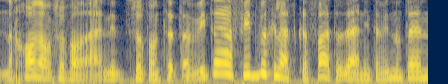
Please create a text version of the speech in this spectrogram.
נכון, אבל שוב פעם, אני שוב פעם, תביא את הפידבק להתקפה, אתה יודע, אני תמיד נותן...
